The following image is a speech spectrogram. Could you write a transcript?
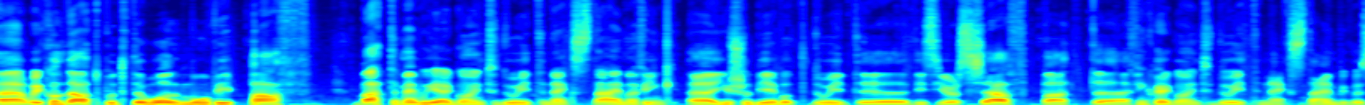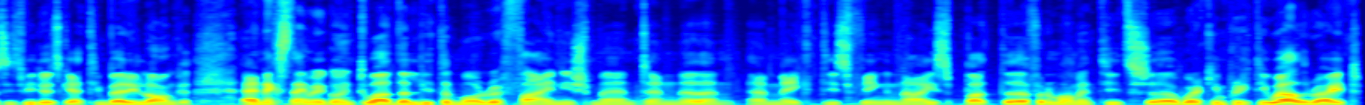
Uh, we could output the whole movie path but maybe we are going to do it next time. I think uh, you should be able to do it uh, this yourself, but uh, I think we're going to do it next time because this video is getting very long. And next time we're going to add a little more refinishment and, uh, and make this thing nice. But uh, for the moment it's uh, working pretty well, right?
